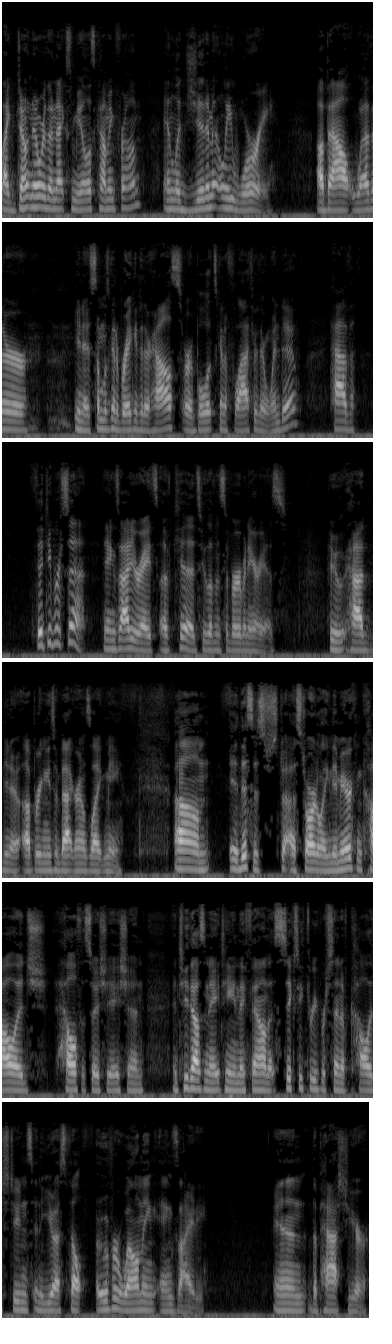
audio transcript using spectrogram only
like don't know where their next meal is coming from and legitimately worry about whether you know someone's going to break into their house or a bullet's going to fly through their window have 50% the anxiety rates of kids who live in suburban areas who had you know upbringings and backgrounds like me um, this is st- uh, startling the american college health association in 2018 they found that 63% of college students in the us felt overwhelming anxiety in the past year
